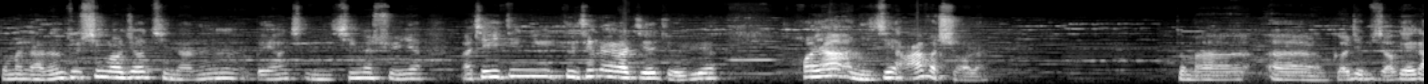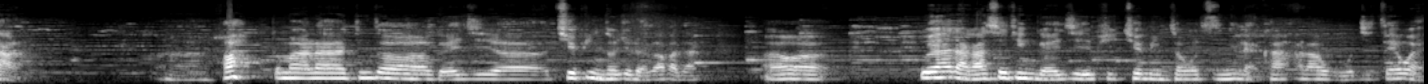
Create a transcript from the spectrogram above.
葛末哪能做新老交替，哪能培养起年轻的血液？而且伊今年转进来个几个球员，好像年纪也勿小了，葛末呃搿就比较尴尬了。嗯，好，葛末阿拉今朝搿一期的体育评测就聊到搿搭，呃，感谢大家收听搿一期体育评测，我主持人来客，阿拉下期再会。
